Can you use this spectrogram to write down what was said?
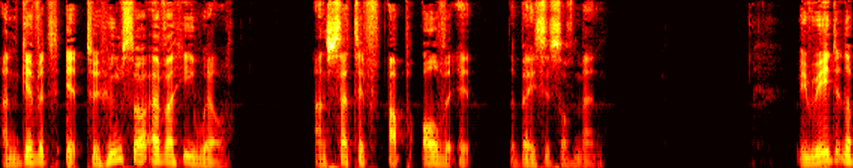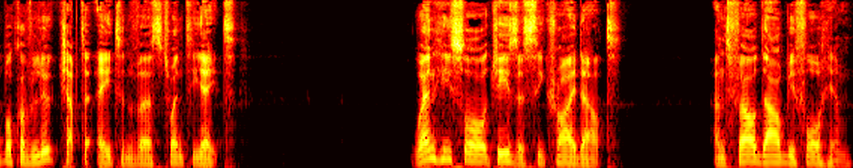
and giveth it to whomsoever he will, and setteth up over it the basis of men. We read in the book of Luke, chapter 8, and verse 28. When he saw Jesus, he cried out and fell down before him,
